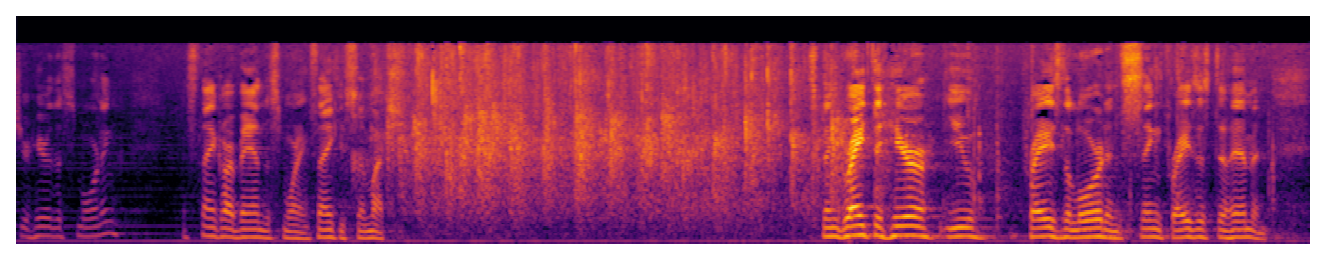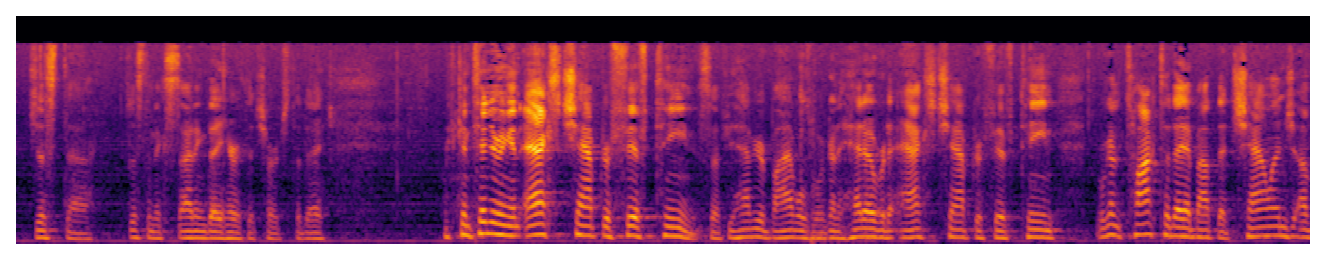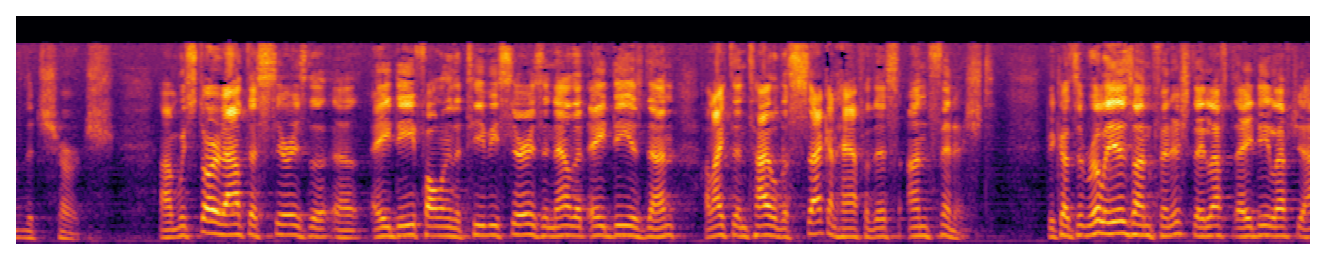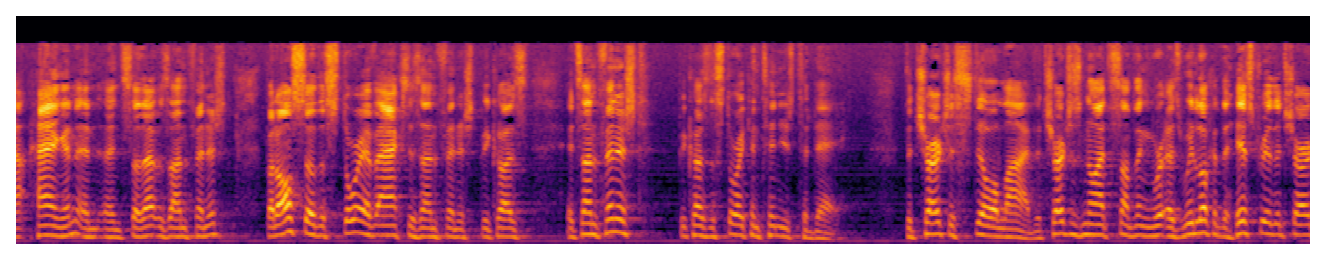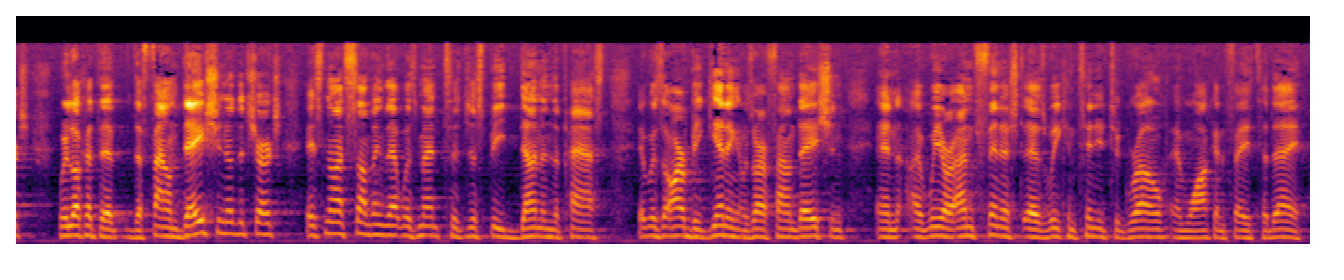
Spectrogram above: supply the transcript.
You're here this morning. Let's thank our band this morning. Thank you so much. It's been great to hear you praise the Lord and sing praises to Him, and just, uh, just an exciting day here at the church today. We're continuing in Acts chapter 15. So if you have your Bibles, we're going to head over to Acts chapter 15. We're going to talk today about the challenge of the church. Um, we started out this series, the uh, AD, following the TV series, and now that AD is done, I'd like to entitle the second half of this Unfinished. Because it really is unfinished. They left, AD left you hanging, and, and so that was unfinished. But also, the story of Acts is unfinished because it's unfinished because the story continues today the church is still alive. The church is not something, as we look at the history of the church, we look at the, the foundation of the church, it's not something that was meant to just be done in the past. It was our beginning, it was our foundation, and uh, we are unfinished as we continue to grow and walk in faith today.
